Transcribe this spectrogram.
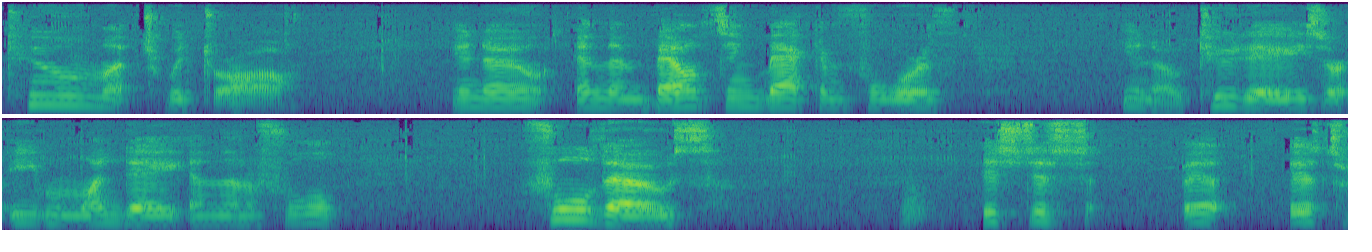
too much withdrawal, you know, and then bouncing back and forth, you know, two days or even one day and then a full, full dose it's just, it, it's,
